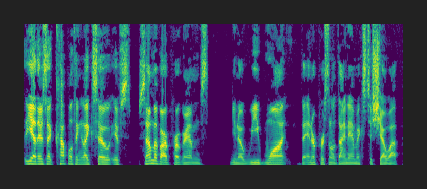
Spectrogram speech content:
Yeah, there's a couple things. Like, so if some of our programs, you know, we want the interpersonal dynamics to show up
